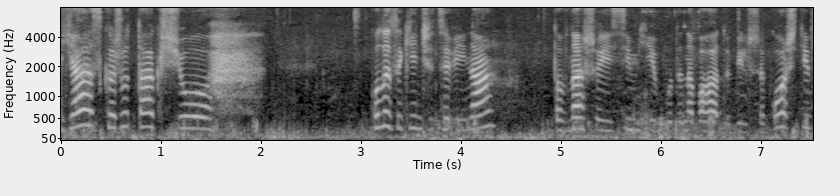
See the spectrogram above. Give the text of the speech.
Я скажу так, що коли закінчиться війна, то в нашої сім'ї буде набагато більше коштів.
